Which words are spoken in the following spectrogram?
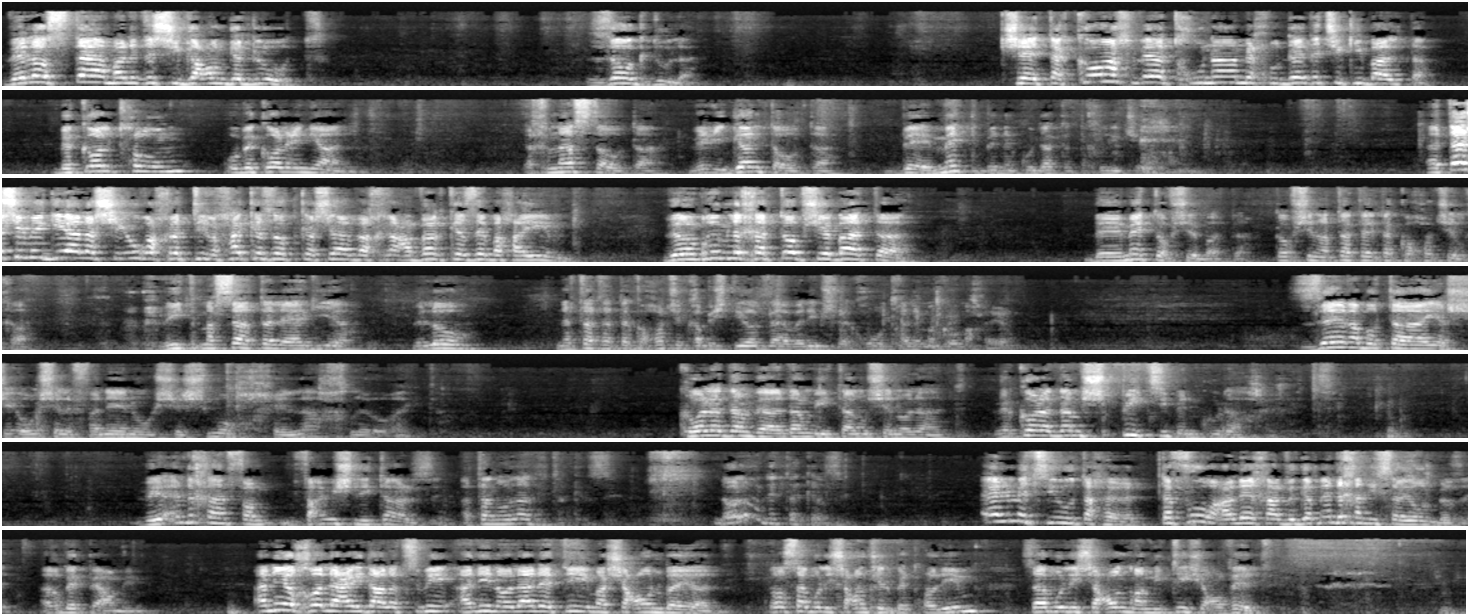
ולא סתם על איזה שיגעון גדלות. זו גדולה. כשאת הכוח והתכונה המחודדת שקיבלת בכל תחום ובכל עניין, הכנסת אותה ועיגנת אותה באמת בנקודת התכלית של החיים. אתה שמגיע לשיעור אחרי טרחה כזאת קשה ואחרי עבר כזה בחיים ואומרים לך טוב שבאת באמת טוב שבאת, טוב שנתת את הכוחות שלך והתמסרת להגיע ולא נתת את הכוחות שלך בשטויות והבלים שלקחו אותך למקום אחר. זה רבותיי השיעור שלפנינו ששמו חילך לאורייתא. כל אדם ואדם מאיתנו שנולד, וכל אדם שפיצי בנקודה אחרת. ואין לך לפעמים שליטה על זה, אתה נולדת כזה. נולדת כזה. אין מציאות אחרת, תפור עליך וגם אין לך ניסיון בזה, הרבה פעמים. אני יכול להעיד על עצמי, אני נולדתי עם השעון ביד. לא שמו לי שעון של בית חולים, שמו לי שעון אמיתי שעובד.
